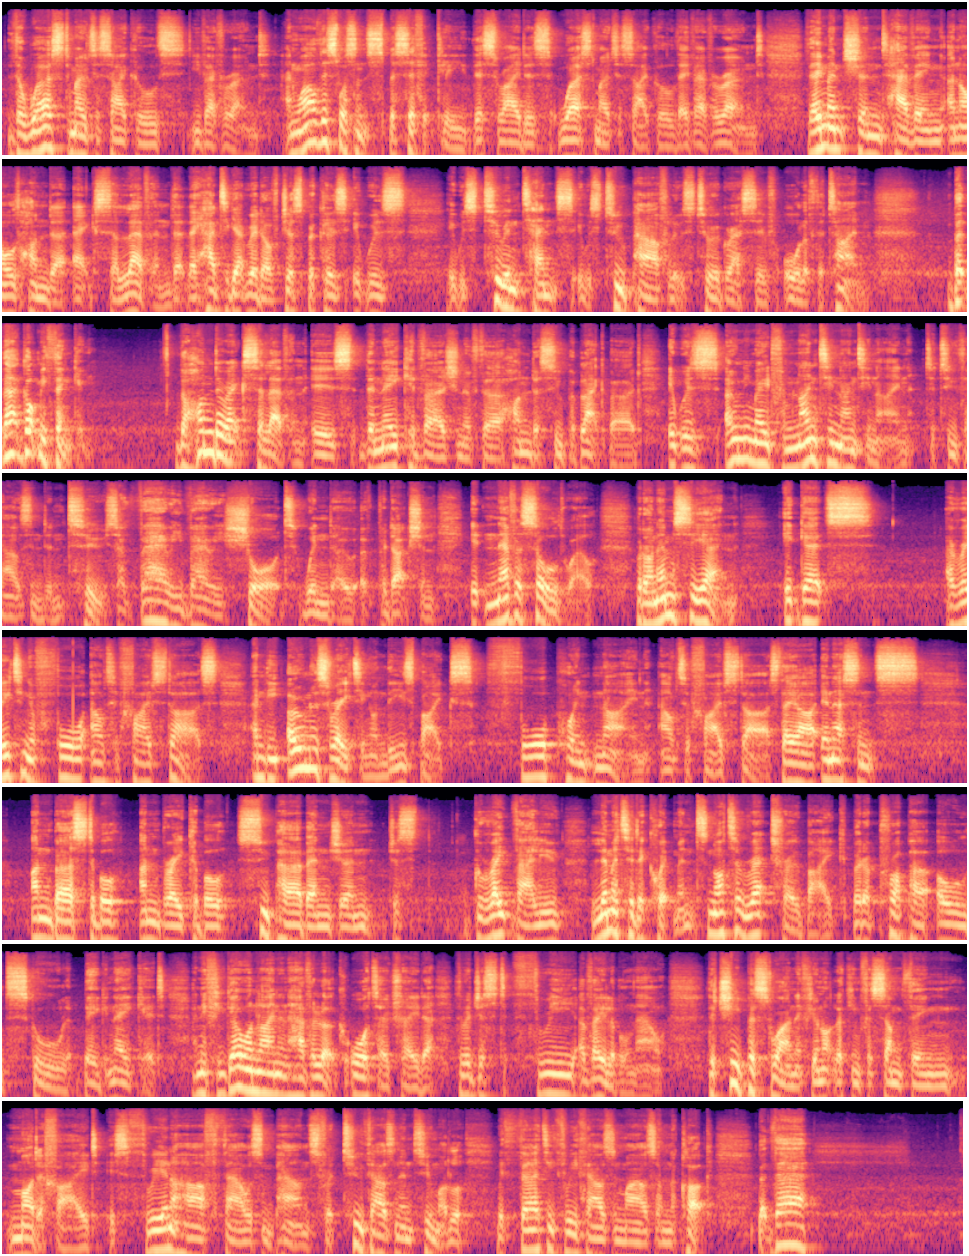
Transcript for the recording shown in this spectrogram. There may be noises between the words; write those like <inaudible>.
the worst motorcycles you've ever owned. And while this wasn't specifically this rider's worst motorcycle they've ever owned, they mentioned having an old Honda X11 that they had to get rid of just because it was it was too intense, it was too powerful, it was too aggressive all of the time. But that got me thinking. The Honda X11 is the naked version of the Honda Super Blackbird. It was only made from 1999 to 2002, so very, very short window of production. It never sold well, but on MCN, it gets a rating of 4 out of 5 stars. And the owner's rating on these bikes, 4.9 out of 5 stars. They are, in essence, unburstable, unbreakable, superb engine, just great value, limited equipment, not a retro bike, but a proper old school big naked. And if you go online and have a look, Auto Trader, there are just three available now. The cheapest one, if you're not looking for something modified, is three and a half thousand pounds for a 2002 model with 33,000 miles on the clock. But they're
